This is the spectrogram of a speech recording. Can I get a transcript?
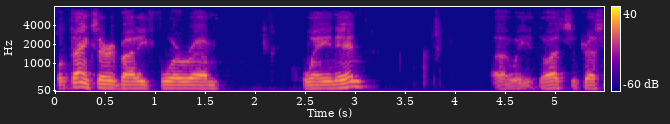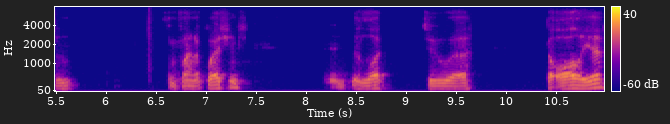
Well, thanks everybody for um, weighing in. Uh, what your thoughts, addressing some final questions, and good luck to uh, to all of you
